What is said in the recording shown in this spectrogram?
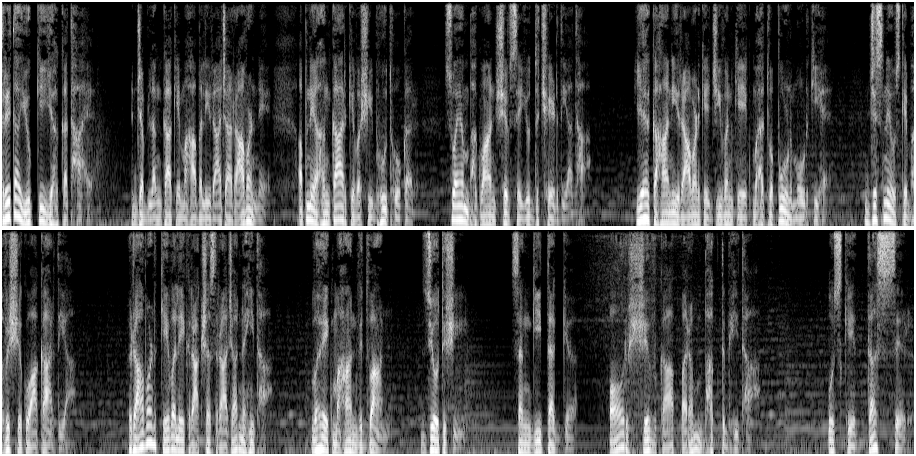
त्रेता युग की यह कथा है, जब लंका के महाबली राजा रावण ने अपने अहंकार के वशीभूत होकर स्वयं भगवान शिव से युद्ध छेड़ दिया था। यह कहानी रावण के जीवन के एक महत्वपूर्ण मोड़ की है, जिसने उसके भविष्य को आकार दिया। रावण केवल एक राक्षस राजा नहीं था, वह एक महान विद्वान, ज्योतिषी, संगीतज्ञ और शिव का परम भक्त भी था। उसके दस सिर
